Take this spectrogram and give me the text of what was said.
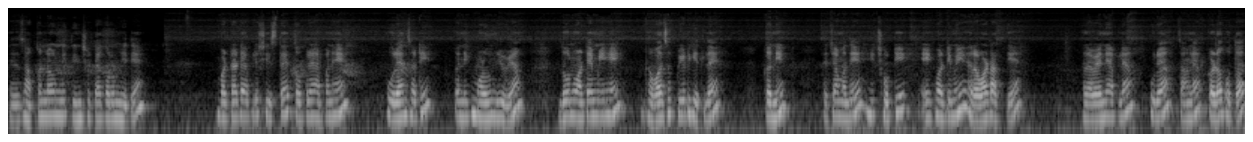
त्याचं झाकण लावून मी तीन शिट्या करून घेते. बटाटे आपले शिजत आहेत तोपर्यंत आपण हे पुऱ्यांसाठी कणिक मळून घेऊया. दोन वाट्या मी हे गव्हाचं पीठ घेतलं आहे कणिक. त्याच्यामध्ये ही छोटी एक वाटी मी रवा टाकते आहे रव्याने आपल्या पुऱ्या चांगल्या कडक होतात.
